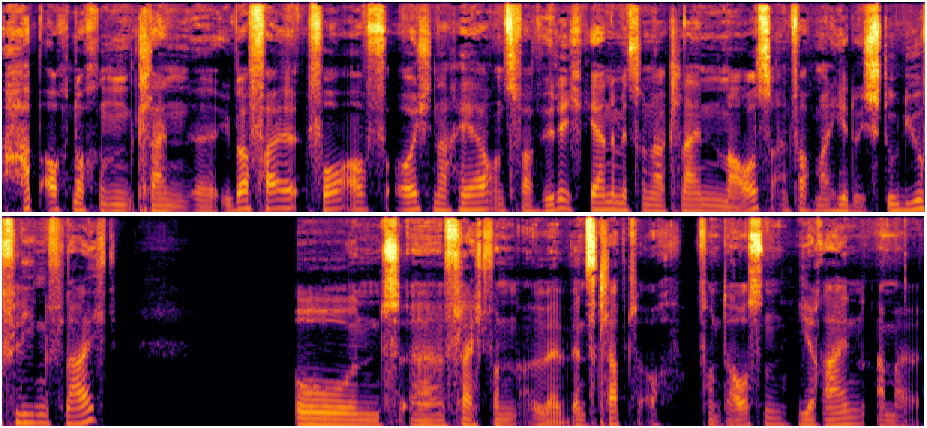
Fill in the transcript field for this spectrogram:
habe auch noch einen kleinen äh, Überfall vor auf euch nachher und zwar würde ich gerne mit so einer kleinen Maus einfach mal hier durchs Studio fliegen vielleicht und äh, vielleicht von, wenn es klappt, auch von draußen hier rein einmal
